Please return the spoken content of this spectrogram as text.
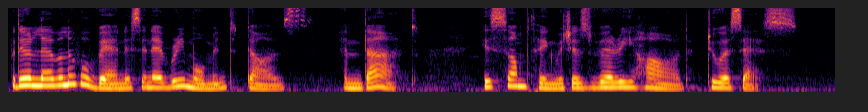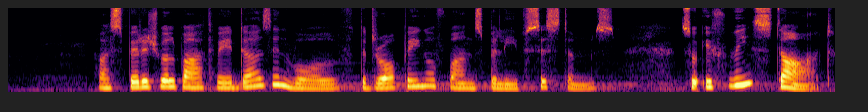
but their level of awareness in every moment does, and that is something which is very hard to assess. A spiritual pathway does involve the dropping of one's belief systems. So, if we start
